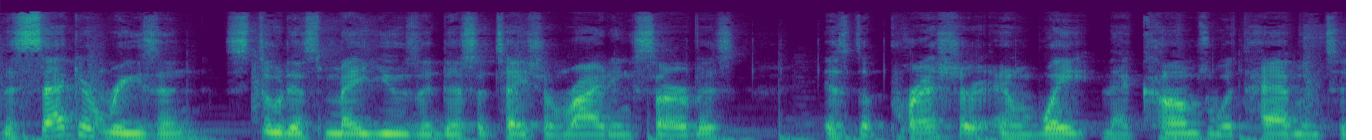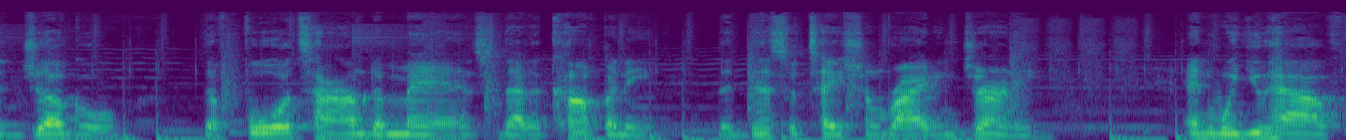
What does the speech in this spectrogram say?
The second reason students may use a dissertation writing service is the pressure and weight that comes with having to juggle the full time demands that accompany the dissertation writing journey. And when you have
